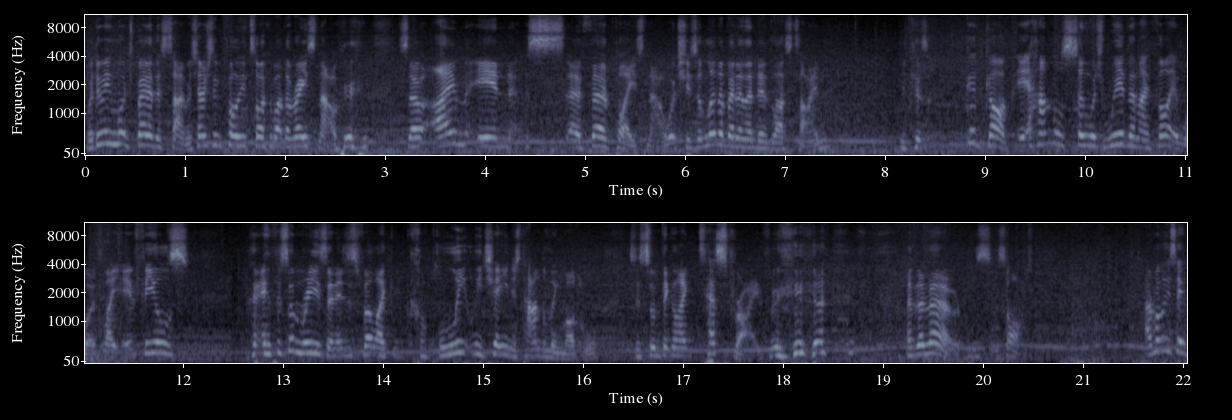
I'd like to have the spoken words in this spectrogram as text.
We're doing much better this time. We should actually probably talk about the race now. so I'm in uh, third place now, which is a little better than I did last time. Because, good God, it handles so much weirder than I thought it would. Like, it feels... for some reason, it just felt like a completely changed handling model to something like Test Drive. I don't know. It's, it's odd. I'd probably say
